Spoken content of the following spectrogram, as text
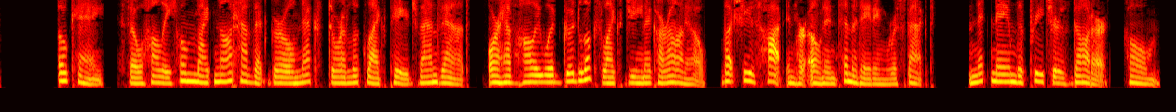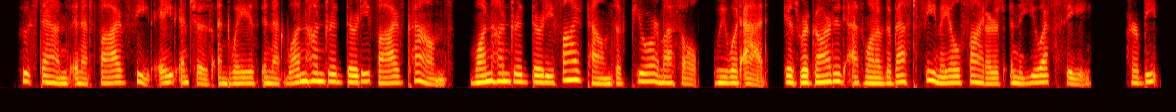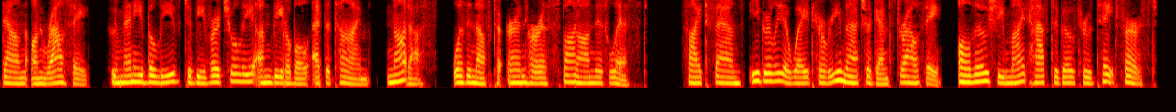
Okay, so Holly Holm might not have that girl next door look like Paige VanZant, or have Hollywood good looks like Gina Carano, but she's hot in her own intimidating respect. Nicknamed the preacher's daughter, Holm, who stands in at 5 feet 8 inches and weighs in at 135 pounds, 135 pounds of pure muscle, we would add, is regarded as one of the best female fighters in the UFC. Her beatdown on Rousey, who many believed to be virtually unbeatable at the time, not us, was enough to earn her a spot on this list. Fight fans eagerly await her rematch against Rousey, although she might have to go through Tate first.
